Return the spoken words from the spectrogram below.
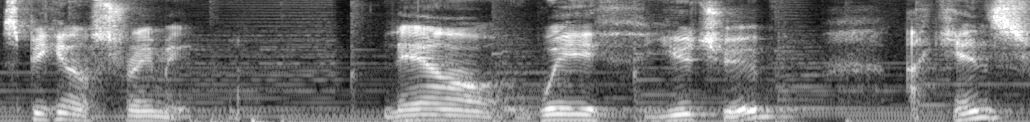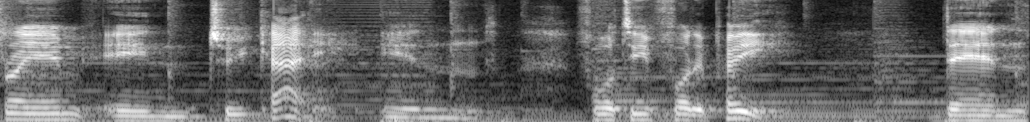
Speaking of streaming, now with YouTube, I can stream in 2K in 1440p then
